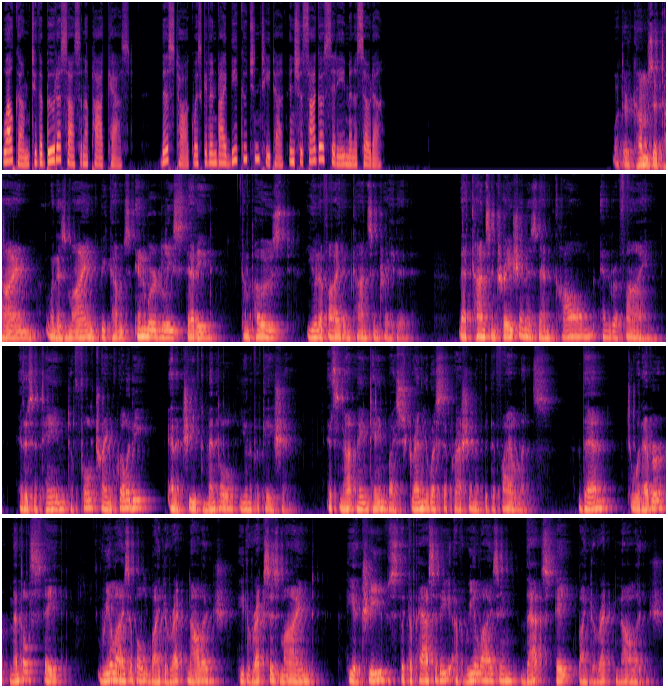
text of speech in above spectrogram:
Welcome to the Buddha Sasana podcast. This talk was given by Bhikkhu Cintita in Chisago City, Minnesota. But there comes a time when his mind becomes inwardly steadied, composed, unified, and concentrated. That concentration is then calm and refined. It is attained to full tranquility and achieved mental unification. It's not maintained by strenuous suppression of the defilements. Then, to whatever mental state realizable by direct knowledge, he directs his mind, he achieves the capacity of realizing that state by direct knowledge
